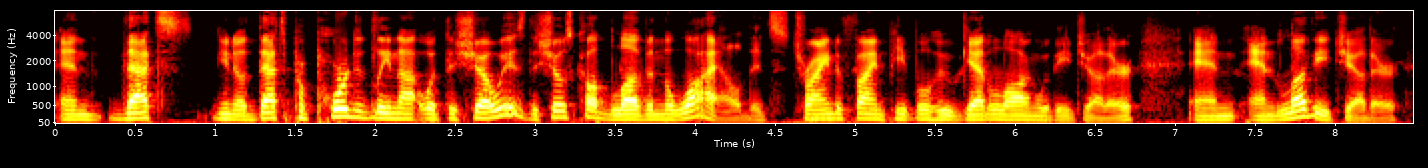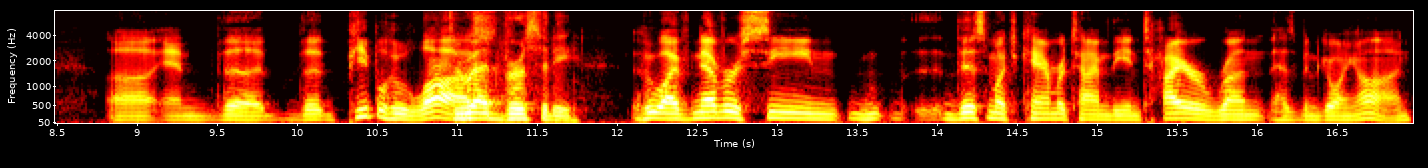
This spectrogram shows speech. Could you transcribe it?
And that's you know that's purportedly not what the show is. The show's called Love in the Wild. It's trying to find people who get along with each other and and love each other. Uh, and the the people who lost Through adversity. who I've never seen this much camera time. The entire run has been going on.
